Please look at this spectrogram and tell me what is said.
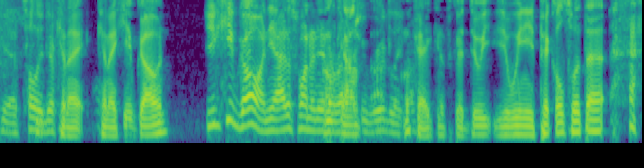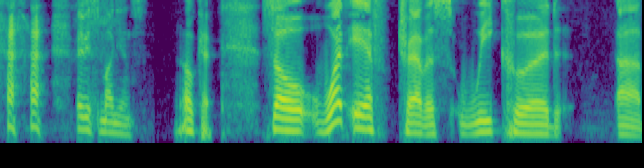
Yeah, totally different. Can I can I keep going? You keep going. Yeah, I just wanted to interrupt okay. you rudely. Okay, that's good. Do we do we need pickles with that? Maybe some onions. Okay. So, what if, Travis, we could uh,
